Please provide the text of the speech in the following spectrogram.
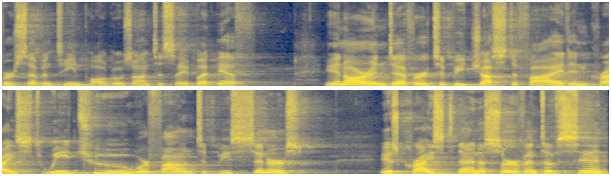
Verse 17, Paul goes on to say, But if, in our endeavor to be justified in Christ, we too were found to be sinners, is Christ then a servant of sin?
